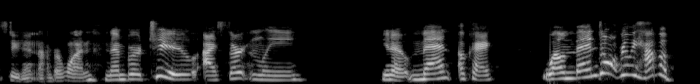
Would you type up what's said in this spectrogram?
student, number one. Number two, I certainly, you know, men, okay, well, men don't really have a,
